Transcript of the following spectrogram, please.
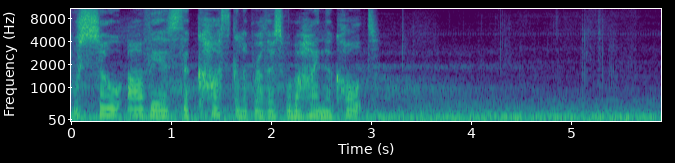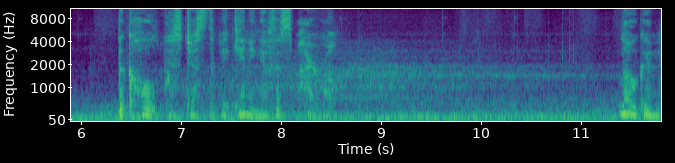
It was so obvious the Koskela brothers were behind the cult. The cult was just the beginning of the spiral. Logan.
